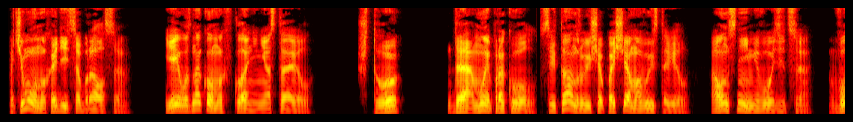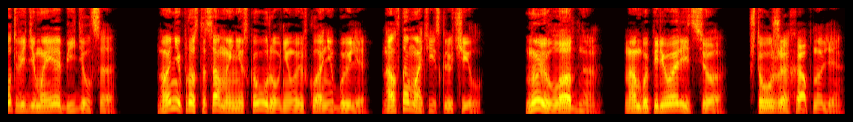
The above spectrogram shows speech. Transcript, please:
почему он уходить собрался. Я его знакомых в клане не оставил. Что? Да, мой прокол. Светанру еще по щама выставил, а он с ними возится. Вот, видимо, и обиделся. Но они просто самые низкоуровневые в клане были, на автомате исключил. Ну и ладно, нам бы переварить все, что уже хапнули.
